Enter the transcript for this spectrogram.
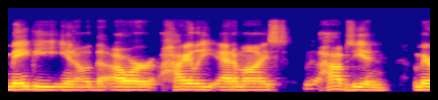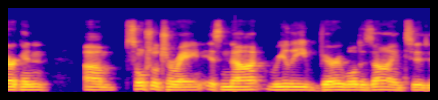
maybe you know the our highly atomized Hobbesian American um, social terrain is not really very well designed to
